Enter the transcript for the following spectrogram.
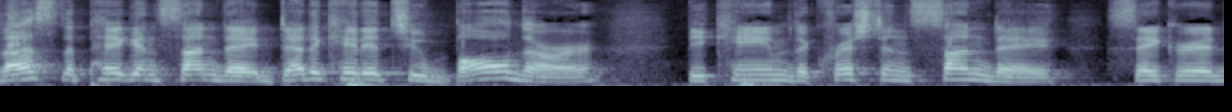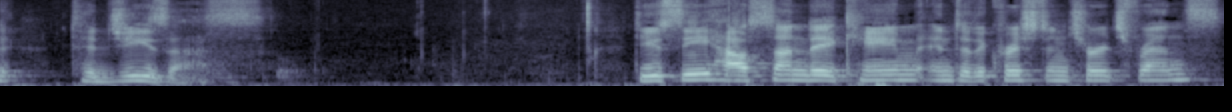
thus, the pagan Sunday dedicated to Baldur became the Christian Sunday sacred to Jesus. Do you see how Sunday came into the Christian church, friends?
